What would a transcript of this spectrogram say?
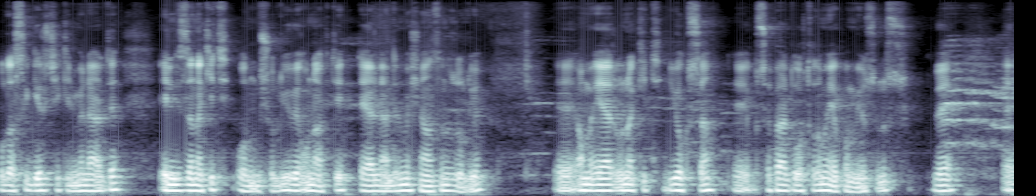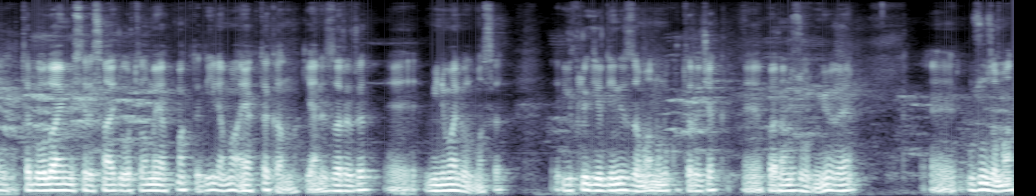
Olası geri çekilmelerde elinizde nakit olmuş oluyor ve o nakti değerlendirme şansınız oluyor. E, ama eğer o nakit yoksa e, bu sefer de ortalama yapamıyorsunuz ve e, tabii olay mesele sadece ortalama yapmak da değil ama ayakta kalmak. Yani zararı e, minimal olması. Yüklü girdiğiniz zaman onu kurtaracak e, paranız olmuyor ve e, uzun zaman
